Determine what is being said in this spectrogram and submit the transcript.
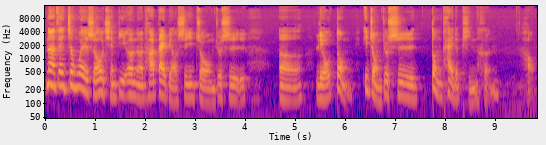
那在正位的时候，钱币二呢，它代表是一种就是，呃，流动，一种就是。动态的平衡，好，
